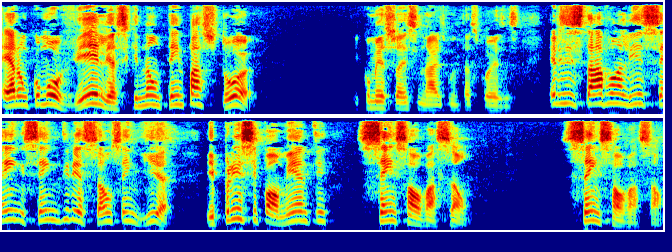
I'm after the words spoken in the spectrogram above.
eram como ovelhas que não têm pastor. E começou a ensinar-lhes muitas coisas. Eles estavam ali sem, sem direção, sem guia e principalmente sem salvação. Sem salvação.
